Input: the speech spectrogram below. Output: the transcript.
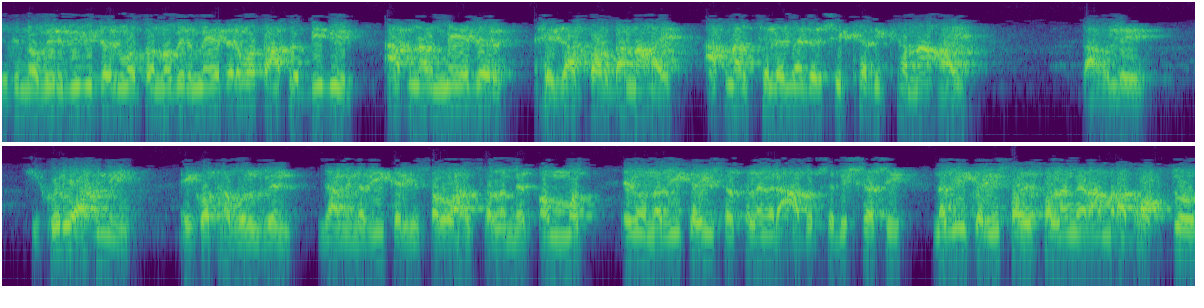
যদি নবীর বিবিদের মতো, নবীর মেয়েদের মতো আপনার বিবির, আপনার মেয়েদের হেজাব পর্দা না হয়, আপনার ছেলে মেয়েদের শিক্ষা দীক্ষা না হয়, তাহলে কি করে আপনি এই কথা বলবেন যে আমি নবী করিম সাল্লাহ সাল্লামের অম্মত এবং নবী করিম সাল্লামের আদর্শে বিশ্বাসী? নবী করিম সাল্লামের আমরা ভক্ত।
